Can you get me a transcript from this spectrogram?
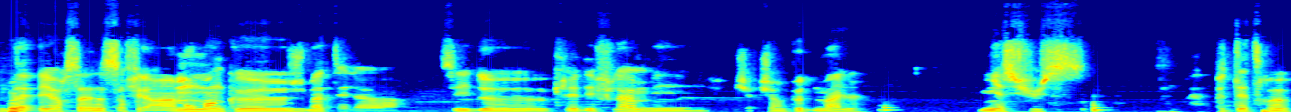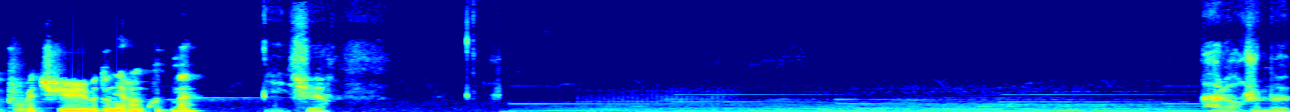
D'ailleurs, ça, ça fait un moment que je m'attelle à c'est de créer des flammes et j'ai un peu de mal. Ignatius, peut-être euh, pourrais-tu me donner un coup de main? Bien sûr. Alors je me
